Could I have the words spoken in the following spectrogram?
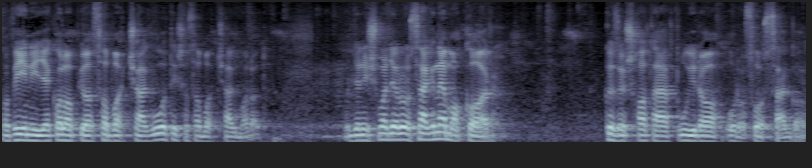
a v alapja a szabadság volt, és a szabadság marad. Ugyanis Magyarország nem akar közös határt újra Oroszországgal.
